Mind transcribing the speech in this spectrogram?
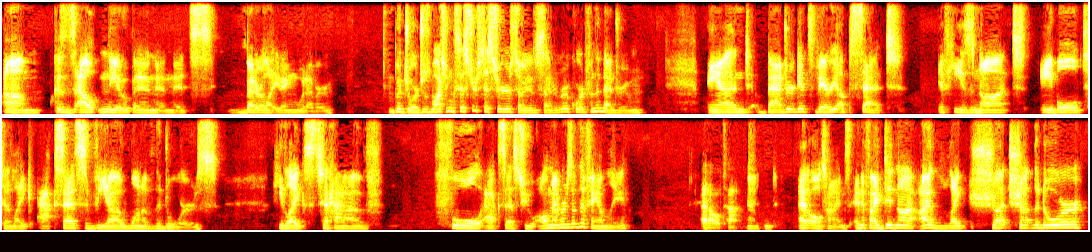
um because it's out in the open and it's better lighting, whatever. But George was watching Sister Sister, so I decided to record from the bedroom. And Badger gets very upset if he's not able to like access via one of the doors. He likes to have full access to all members of the family At all times. and at all times. And if I did not, I like shut shut the door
